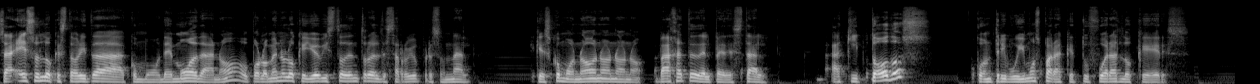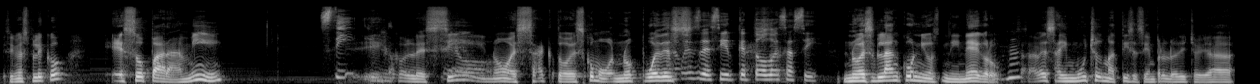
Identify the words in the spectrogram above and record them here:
O sea, eso es lo que está ahorita como de moda, ¿no? O por lo menos lo que yo he visto dentro del desarrollo personal. Que es como, no, no, no, no, bájate del pedestal. Aquí todos contribuimos para que tú fueras lo que eres. ¿Sí me explico? Eso para mí... Sí. Híjole, sí, no, exacto. Es como, no puedes... No puedes decir que todo es así. No es blanco ni, ni negro, ¿sabes? Hay muchos matices, siempre lo he dicho, ya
